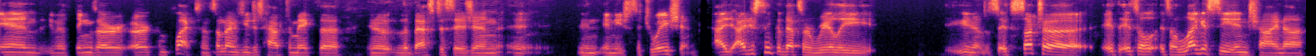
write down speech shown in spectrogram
and you know things are are complex, and sometimes you just have to make the you know the best decision eh, in, in each situation. I, I just think that that's a really you know, it's, it's such a it, it's a it's a legacy in China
